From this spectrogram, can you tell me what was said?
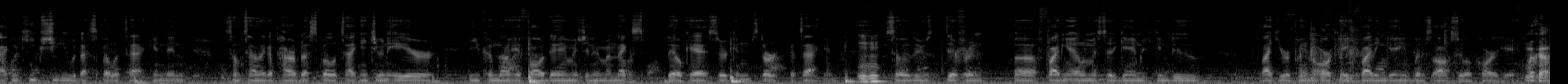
I can keep shooting with that spell attack, and then sometimes like a power up that spell attack, hit you in the air. Then you come down here, fall damage, and then my next spellcaster can start attacking. So there's different uh, fighting elements to the game that you can do, like you were playing an arcade fighting game, but it's also a card game. Okay.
